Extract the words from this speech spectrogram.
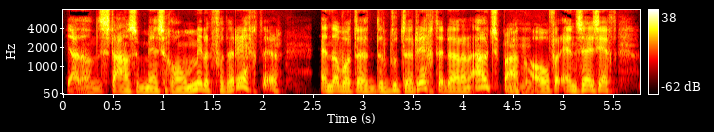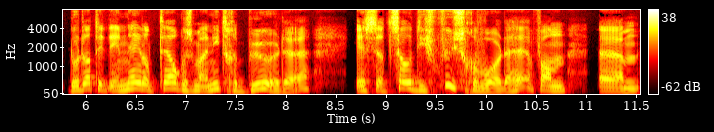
ja, dan staan ze mensen gewoon onmiddellijk voor de rechter. En dan, wordt er, dan doet de rechter daar een uitspraak mhm. over. En zij zegt, doordat dit in Nederland telkens maar niet gebeurde, is dat zo diffuus geworden. Hè, van um,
